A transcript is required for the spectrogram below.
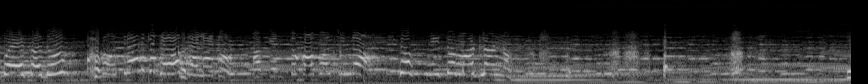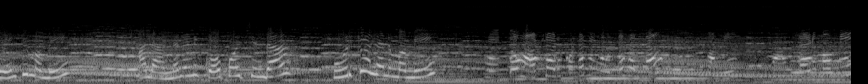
నన్ను మర్చిపోయా కాదు. సూత్రానికి జవాబు రాలేదు నాకెంత కోపం వచ్చిందో. నీతో మాట్లాడను. ఏంటి మమ్మీ? అలా అన్ననని కోపం వచ్చిందా? ఊరికే వెళ్ళాను మమ్మీ. నీతో మాట్లాడకుండా నేను ఉండగలనా మమ్మీ మాట్లాడు మమ్మీ.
